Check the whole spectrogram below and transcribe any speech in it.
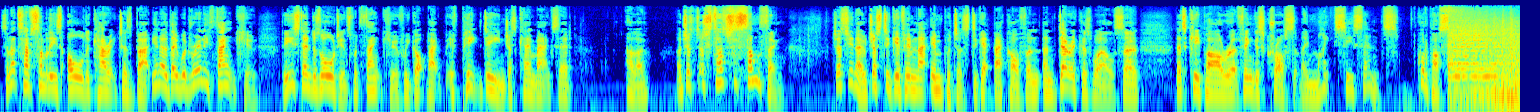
So let's have some of these older characters back. You know, they would really thank you. The EastEnders audience would thank you if we got back. If Pete Dean just came back and said, "Hello," and just just, just something. Just, you know, just to give him that impetus to get back off, and, and Derek as well. So let's keep our uh, fingers crossed that they might see sense. Quarter past seven.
